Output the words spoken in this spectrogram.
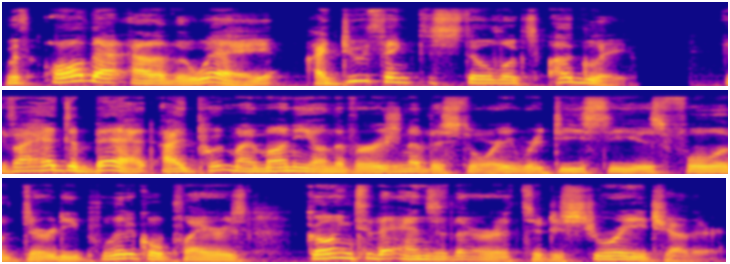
With all that out of the way, I do think this still looks ugly. If I had to bet, I'd put my money on the version of the story where DC is full of dirty political players going to the ends of the earth to destroy each other.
